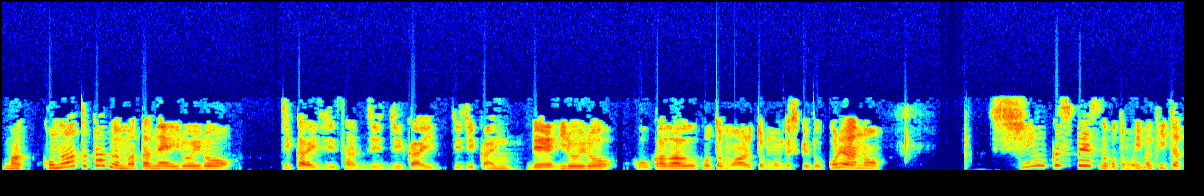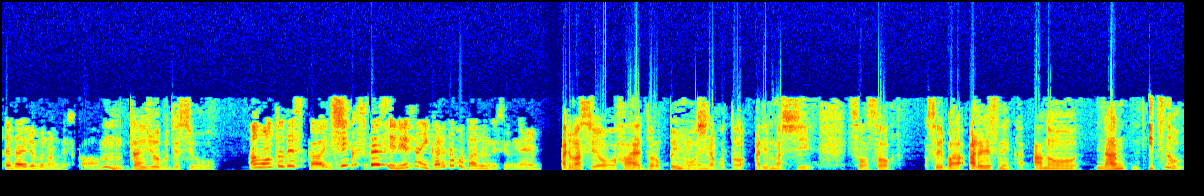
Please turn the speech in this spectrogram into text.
まあ、この後多分またね、いろいろ、次回、次さ次次回、次次回うんで、いろいろこう伺うこともあると思うんですけど、これあの、シンクスペースのことも今聞いちゃって大丈夫なんですか？うん、大丈夫ですよ。あ、本当ですか？シンクスペース入江さん行かれたことあるんですよね。ありますよ。はい。ドロップインもしたことありますし、そうそう。そういえば、あれですね、かあの、なん、いつの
